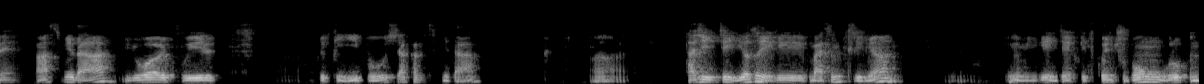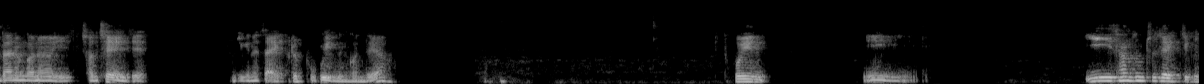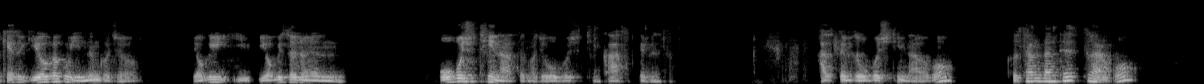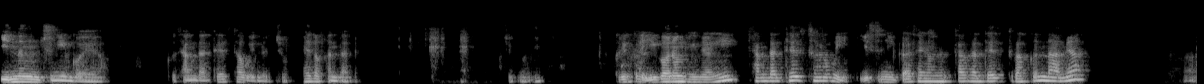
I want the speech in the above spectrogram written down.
네, 반갑습니다. 6월 9일 브리핑 2부 시작하겠습니다. 어, 다시 이제 이어서 얘기 말씀드리면 지금 이게 이제 비트코인 주봉으로 본다는 거는 전체 이제 움직이는 사이클을 보고 있는 건데요. 비트코인이 이 상승 추세 지금 계속 이어가고 있는 거죠. 여기 이, 여기서는 오버슈팅이 나왔던 거죠. 오버슈팅 가속되면서 가속되면서 오버슈팅 나오고 그 상단 테스트하고 있는 중인 거예요. 그 상단 테스트하고 있는 중 해석한다면 지금 그러니까 이거는 굉장히 상단 테스트하고 있으니까 상단 테스트가 끝나면 어,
